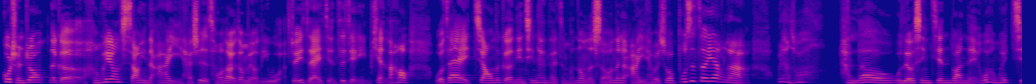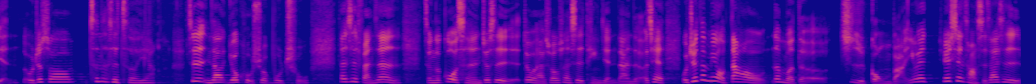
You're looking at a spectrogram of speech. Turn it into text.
过程中，那个很会用小影的阿姨还是从头到尾都没有理我，就一直在剪自己的影片。然后我在教那个年轻太太怎么弄的时候，那个阿姨还会说：“不是这样啦。”我想说。Hello，我流行尖端呢，我很会剪，我就说真的是这样，就是你知道有苦说不出，但是反正整个过程就是对我来说算是挺简单的，而且我觉得没有到那么的。志工吧，因为因为现场实在是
